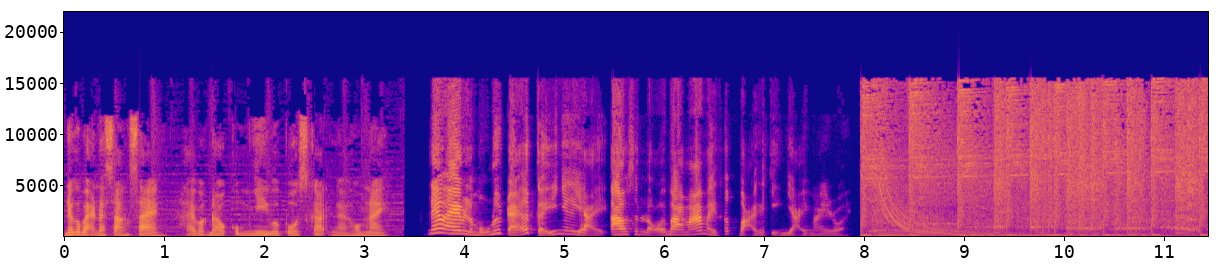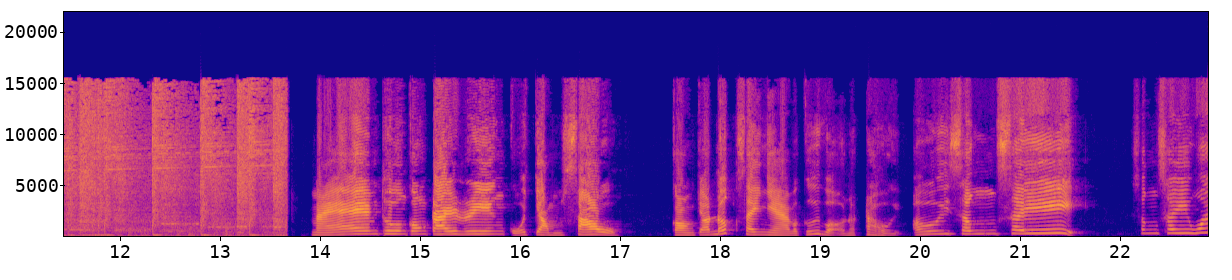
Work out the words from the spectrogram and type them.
Nếu các bạn đã sẵn sàng, hãy bắt đầu cùng Nhi với postcard ngày hôm nay. Nếu em là một đứa trẻ ích kỷ như vậy, tao xin lỗi ba má mày thất bại cái chuyện dạy mày rồi. Mẹ em thương con trai riêng của chồng sau Còn cho đất xây nhà và cưới vợ nó Trời ơi sân si Sân si quá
